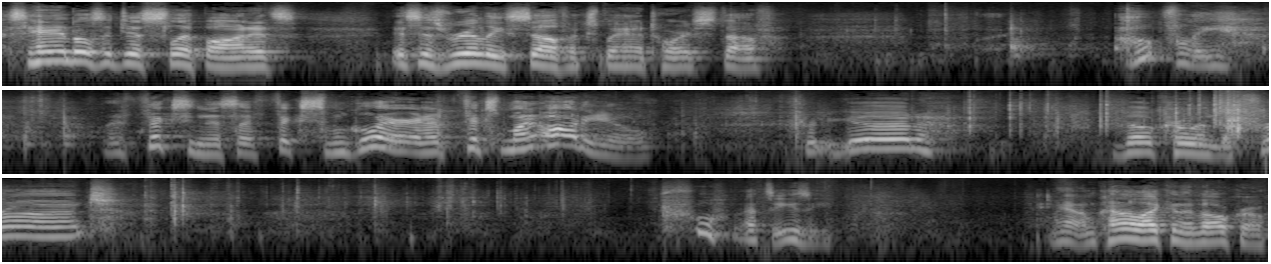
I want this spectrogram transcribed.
it's handles that just slip on. It's this is really self-explanatory stuff. Hopefully, by fixing this, I fixed some glare and I fixed my audio. Pretty good. Velcro in the front. Whew, that's easy. Man, I'm kind of liking the Velcro.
